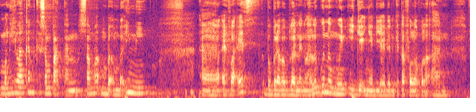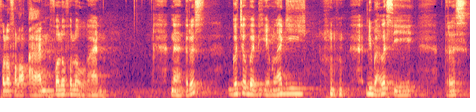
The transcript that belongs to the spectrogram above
menghilangkan kesempatan sama mbak-mbak ini. Uh, eh, FAS beberapa bulan yang lalu gue nemuin IG-nya dia dan kita follow-followan. Follow-followan. Follow-followan. Nah terus gue coba DM lagi. Dibales sih. Terus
